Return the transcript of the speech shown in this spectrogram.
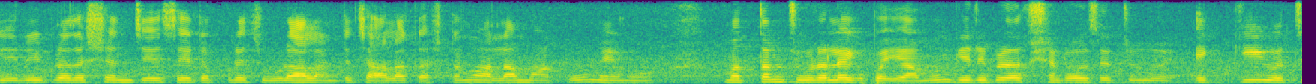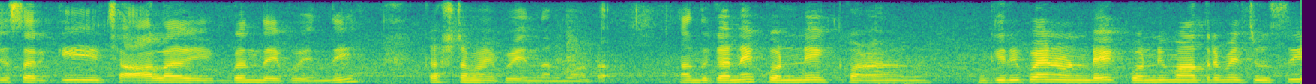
గిరి ప్రదక్షిణ చేసేటప్పుడే చూడాలంటే చాలా కష్టము. అలా మాకు మేము మొత్తం చూడలేకపోయాము. గిరి ప్రదక్షిణ రోజు చూ ఎక్కి వచ్చేసరికి చాలా ఇబ్బంది అయిపోయింది. కష్టమైపోయింది అనమాట అందుకని కొన్ని గిరిపైన ఉండే కొన్ని మాత్రమే చూసి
